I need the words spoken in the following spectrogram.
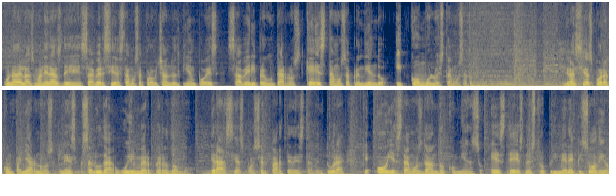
Una de las maneras de saber si estamos aprovechando el tiempo es saber y preguntarnos qué estamos aprendiendo y cómo lo estamos aprendiendo. Gracias por acompañarnos. Les saluda Wilmer Perdomo. Gracias por ser parte de esta aventura que hoy estamos dando comienzo. Este es nuestro primer episodio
